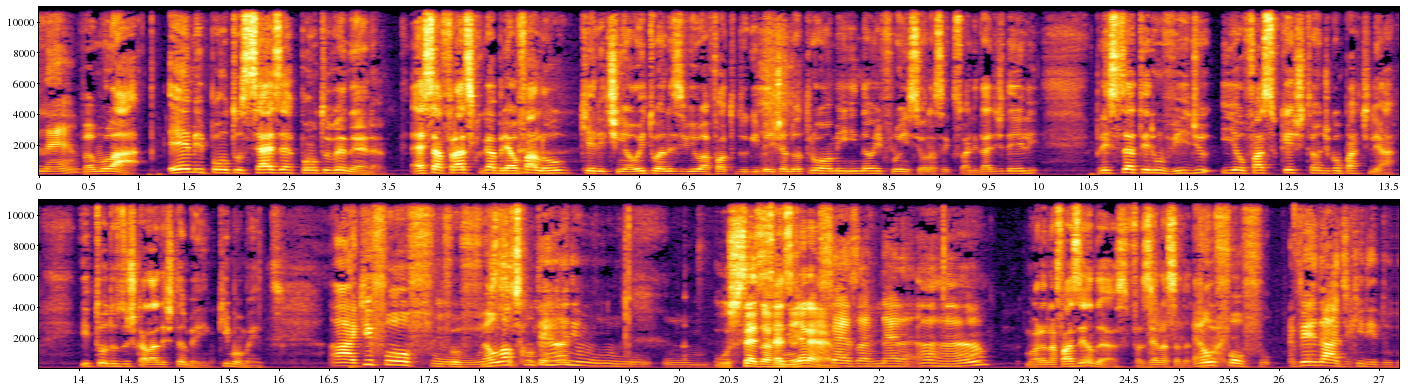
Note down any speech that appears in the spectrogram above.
né? Vamos lá. M.César.venera. Essa frase que o Gabriel falou, que ele tinha 8 anos e viu a foto do Gui beijando outro homem e não influenciou na sexualidade dele, precisa ter um vídeo e eu faço questão de compartilhar. E todos os calados também. Que momento. Ai, que fofo. Fofíssimo. É o nosso conterrâneo, o, o O César, César. Venera. César Nera. Aham. Mora na fazenda, fazenda Santa É um fofo. É verdade, querido.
